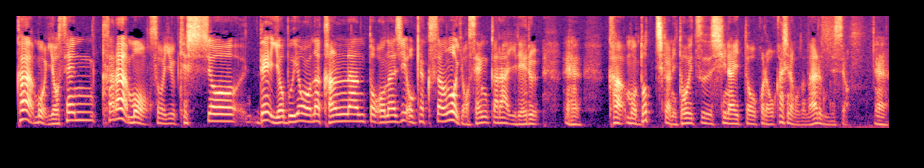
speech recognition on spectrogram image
かもう予選からもうそういう決勝で呼ぶような観覧と同じお客さんを予選から入れる。えかもうどっちかに統一しないとこれおかしなことになるんですよ。え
